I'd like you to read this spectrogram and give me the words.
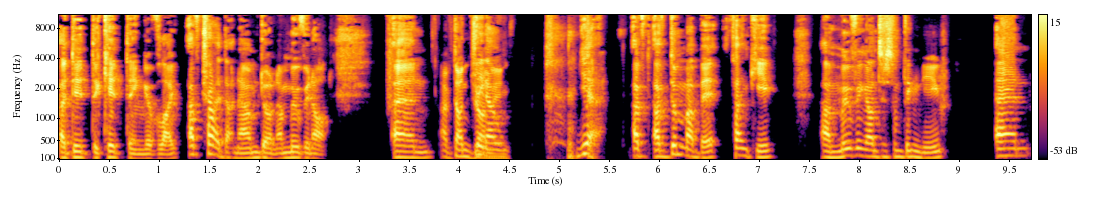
I did the kid thing of like i've tried that now i'm done i'm moving on. And i've done drumming you know, yeah I've, I've done my bit thank you. I'm moving on to something new. And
